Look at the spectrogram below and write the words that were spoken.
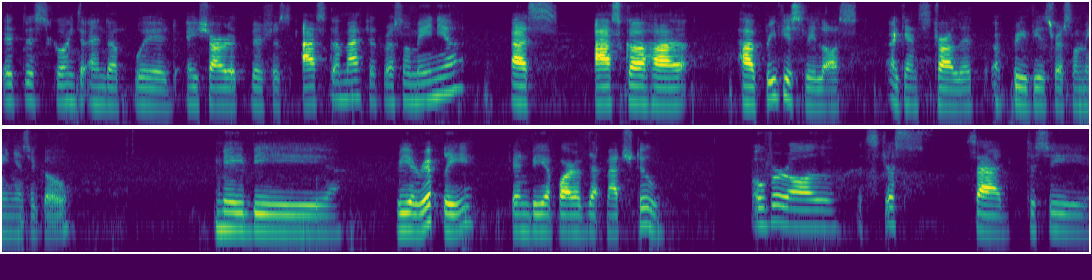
it is going to end up with a Charlotte versus Asuka match at WrestleMania, as Asuka ha- have previously lost against Charlotte a previous WrestleManias ago. Maybe Rhea Ripley can be a part of that match too. Overall, it's just sad to see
